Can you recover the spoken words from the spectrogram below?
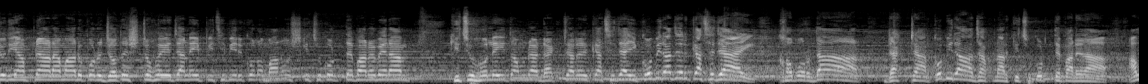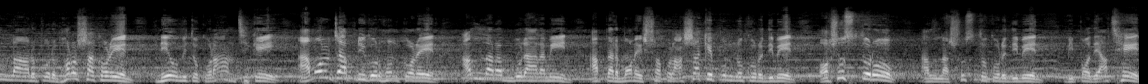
যদি আপনার আমার উপর যথেষ্ট হয়ে যান, এই পৃথিবীর কোনো মানুষ কিছু করতে পারবে না। কিছু হলেই তো আমরা ডাক্তারের কাছে যাই, কবিরাজের কাছে যাই। খবরদার ডাক্তার কবিরাজ আপনার কিছু করতে পারে না। আল্লাহর উপর ভরসা করেন, নিয়মিত কোরআন থেকে আমলটা আপনি গ্রহণ করেন। আল্লাহ রাব্বুল আলামিন আপনার মনের সকল আশাকে পূর্ণ করে দিবেন। অসুস্থ রোগ আল্লাহ সুস্থ করে দিবেন, বিপদে আছেন,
